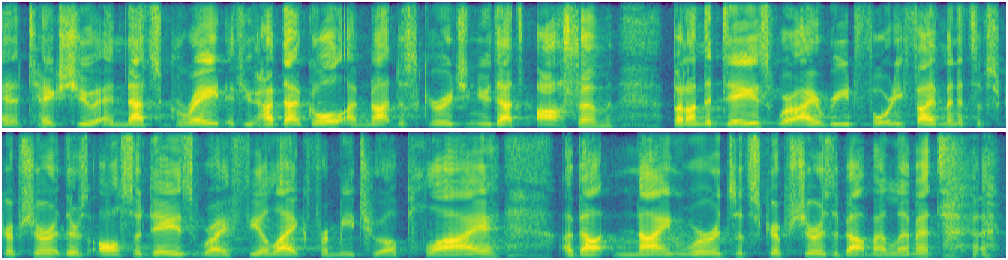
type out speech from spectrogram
And it takes you, and that's great. If you have that goal, I'm not discouraging you, that's awesome. But on the days where I read 45 minutes of Scripture, there's also days where I feel like for me to apply about nine words of Scripture is about my limit.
